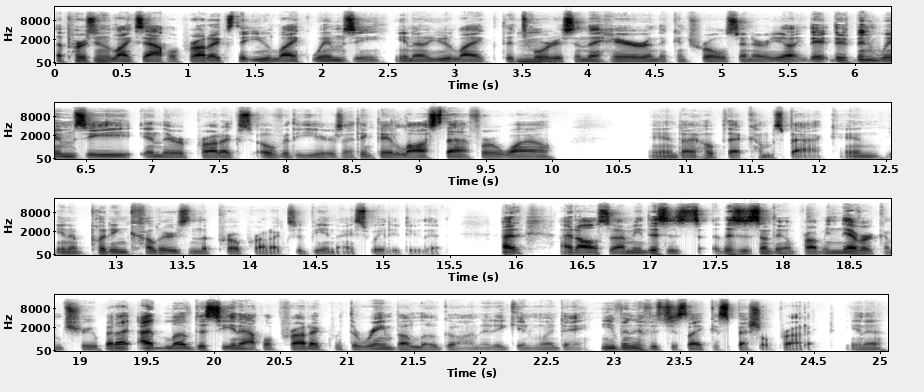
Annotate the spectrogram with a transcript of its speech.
a person who likes Apple products that you like whimsy. You know, you like the Mm. tortoise and the hare and the control center. You know, like there, there's been whimsy in their products over the years. I think they lost that for a while, and I hope that comes back. And you know, putting colors in the pro products would be a nice way to do that. I'd, I'd also, I mean, this is this is something that'll probably never come true, but I, would love to see an Apple product with the rainbow logo on it again one day, even if it's just like a special product, you know.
